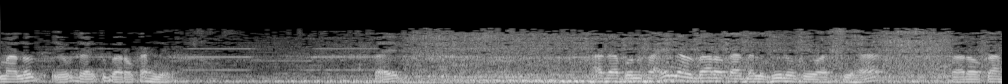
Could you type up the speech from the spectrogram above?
manut, ya udah itu barokahnya. Baik. Adapun fa'inal barokah fi wasiha barokah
